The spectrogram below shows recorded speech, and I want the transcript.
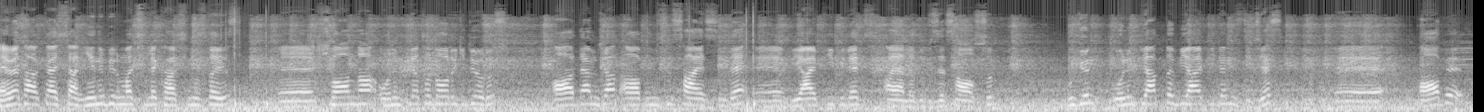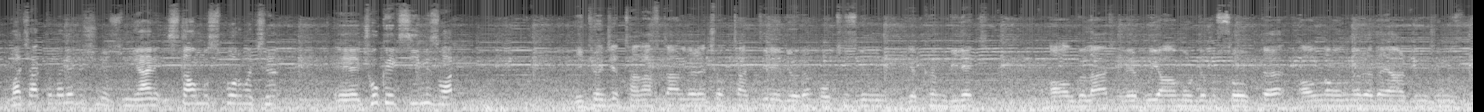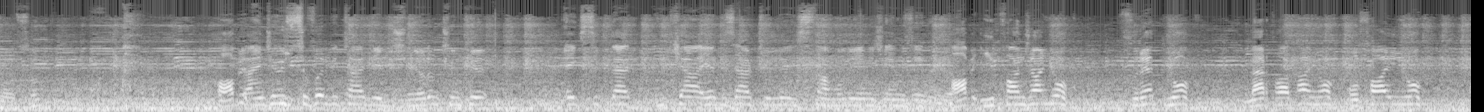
Evet arkadaşlar yeni bir maç ile karşınızdayız. Ee, şu anda olimpiyata doğru gidiyoruz. Ademcan abimizin sayesinde e, VIP bilet ayarladı bize sağ olsun. Bugün olimpiyatta VIP'den izleyeceğiz. Ee, abi maç hakkında ne düşünüyorsun? Yani İstanbul Spor maçı e, çok eksiğimiz var. İlk önce taraftarları çok takdir ediyorum. 30 bin yakın bilet aldılar ve bu yağmurda, bu soğukta Allah onlara da yardımcımız olsun. Abi Bence 3-0 biter diye düşünüyorum çünkü eksikler hikaye biz her türlü İstanbul'u yeneceğimize inanıyorum. Abi İrfan Can yok. Fred yok. Mert Hakan yok. Osayi yok.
